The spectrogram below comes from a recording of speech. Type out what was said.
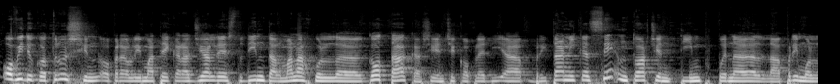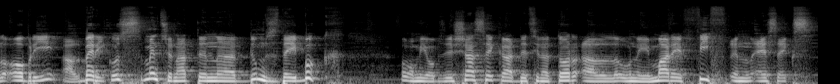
Ovidiu Cotruș, în opera lui Matei Caragiale, studiind almanahul uh, Gotha, ca și enciclopedia britanică, se întoarce în timp până la primul obri, Albericus, menționat în uh, Doomsday Book, 1086, ca deținător al unui mare fif în Essex.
